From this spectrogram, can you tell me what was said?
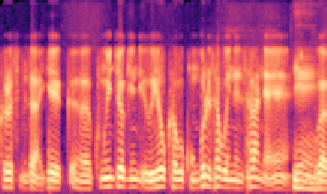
그렇습니다. 이게 어, 국민적인 의혹하고 공부를 사고 있는 사안에 예. 정부가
